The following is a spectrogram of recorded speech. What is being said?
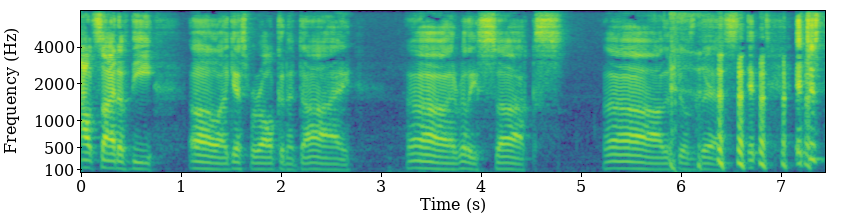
outside of the oh, I guess we're all gonna die. Ah, oh, that really sucks. Oh, it feels this. it, it just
